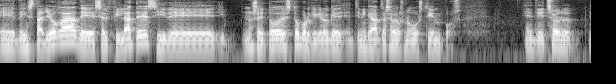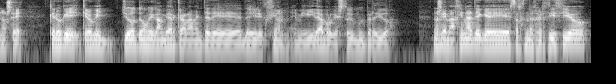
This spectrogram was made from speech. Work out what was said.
eh, de Insta Yoga, de Selfie Lates y de. no sé, todo esto porque creo que tiene que adaptarse a los nuevos tiempos. Eh, de hecho, no sé, creo que, creo que yo tengo que cambiar claramente de, dirección en mi vida porque estoy muy perdido. No sé, imagínate que estás haciendo ejercicio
